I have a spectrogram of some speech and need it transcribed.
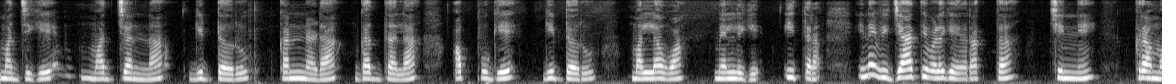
ಮಜ್ಜಿಗೆ, ಮಜ್ಜನ್ನ, ಗಿಡ್ಡರು, ಕನ್ನಡ, ಗದ್ದಲ, ಅಪ್ಪುಗೆ, ಗಿಡ್ಡರು, ಮಲ್ಲವ್ವ, ಮೆಲ್ಲಿಗೆ ಈ ಥರ ಇನ್ನು ವಿಜಾತಿ ಒಳಗೆ ರಕ್ತ, ಚಿಹ್ನೆ, ಕ್ರಮ,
